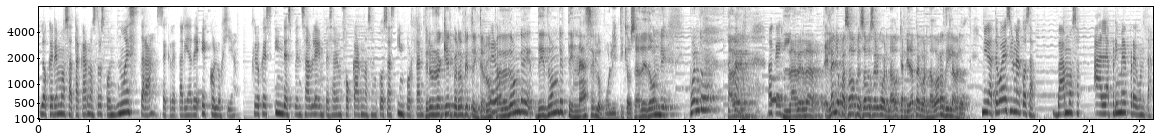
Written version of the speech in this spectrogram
lo queremos atacar nosotros con nuestra Secretaría de Ecología. Creo que es indispensable empezar a enfocarnos en cosas importantes. Pero Raquel, perdón que te interrumpa, ¿de dónde, de dónde te nace lo política? O sea, ¿de dónde? ¿Cuándo? A ver, okay. la verdad, el año pasado pensaba ser gobernador, candidata a gobernadora, di la verdad. Mira, te voy a decir una cosa. Vamos a, la primera pregunta,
